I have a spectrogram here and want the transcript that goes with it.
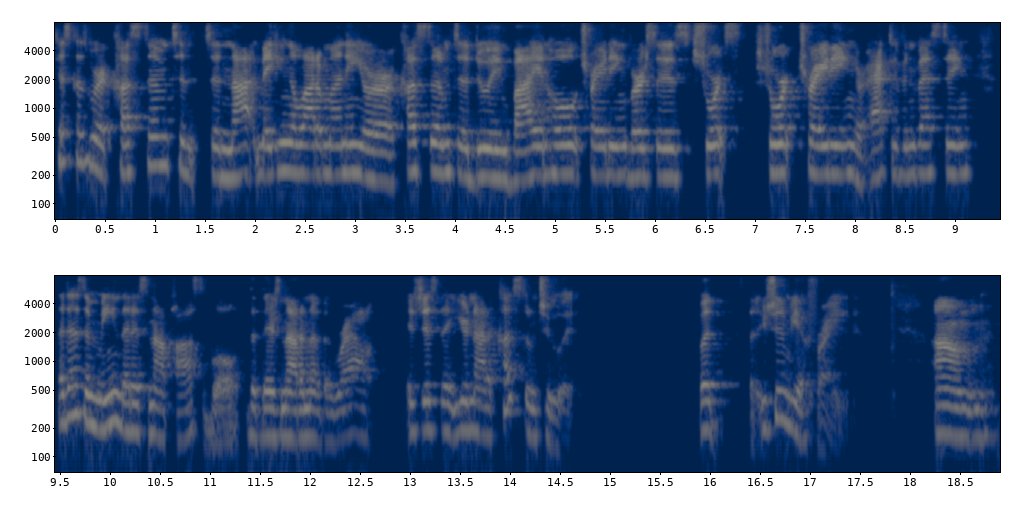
just because we're accustomed to, to not making a lot of money or accustomed to doing buy and hold trading versus short short trading or active investing, that doesn't mean that it's not possible, that there's not another route. It's just that you're not accustomed to it. But you shouldn't be afraid. Um,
